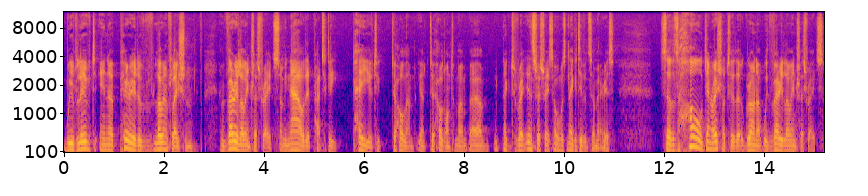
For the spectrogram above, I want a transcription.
we've lived in a period of low inflation and very low interest rates. I mean, now they practically pay you to to hold them, you know, to hold on to uh, negative rate interest rates, almost negative in some areas. So there's a whole generation or two that have grown up with very low interest rates.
